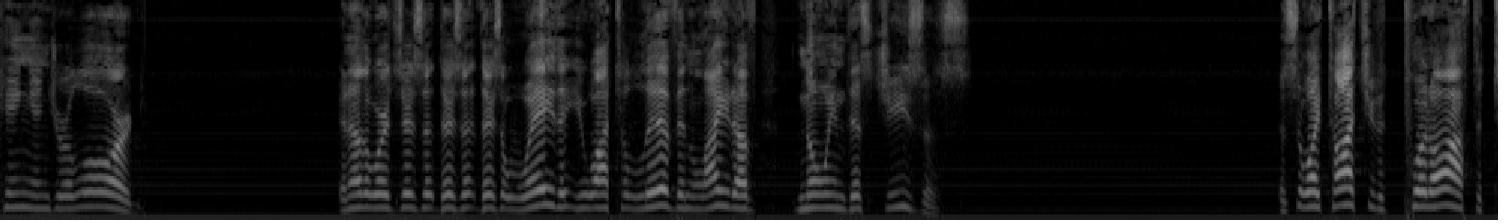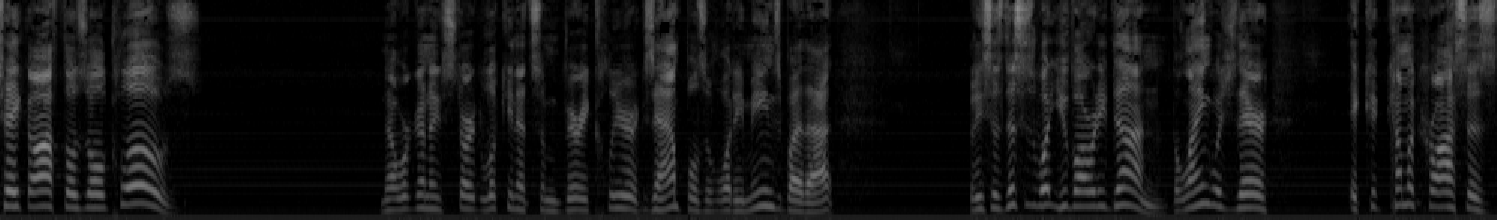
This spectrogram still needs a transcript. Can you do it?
King and your Lord. In other words, there's a, there's a, there's a way that you ought to live in light of knowing this Jesus. And so I taught you to put off, to take off those old clothes. Now we're going to start looking at some very clear examples of what he means by that. But he says, This is what you've already done. The language there, it could come across as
